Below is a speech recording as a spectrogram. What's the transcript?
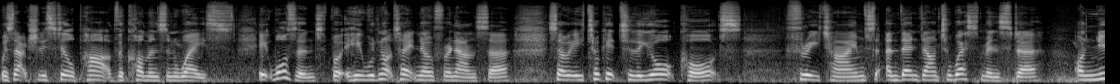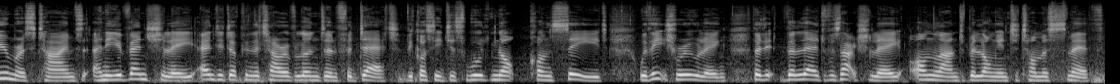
was actually still part of the commons and wastes. It wasn't, but he would not take no for an answer, so he took it to the York courts three times and then down to Westminster on numerous times, and he eventually ended up in the Tower of London for debt because he just would not concede with each ruling that it, the lead was actually on land belonging to Thomas Smith.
